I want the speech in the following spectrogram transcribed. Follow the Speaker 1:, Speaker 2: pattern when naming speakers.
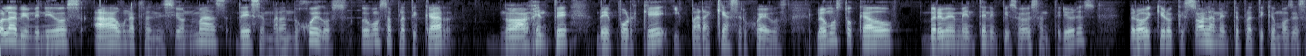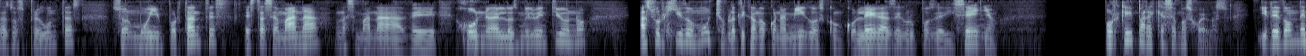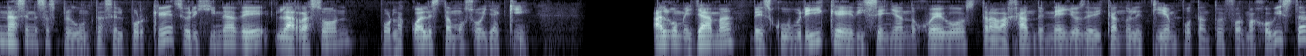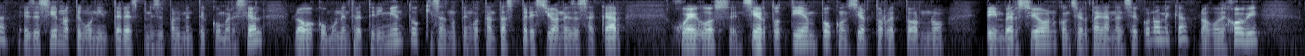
Speaker 1: Hola, bienvenidos a una transmisión más de Sembrando Juegos. Hoy vamos a platicar nuevamente de por qué y para qué hacer juegos. Lo hemos tocado brevemente en episodios anteriores, pero hoy quiero que solamente platiquemos de esas dos preguntas. Son muy importantes. Esta semana, una semana de junio del 2021, ha surgido mucho platicando con amigos, con colegas de grupos de diseño. ¿Por qué y para qué hacemos juegos? ¿Y de dónde nacen esas preguntas? El por qué se origina de la razón por la cual estamos hoy aquí. Algo me llama, descubrí que diseñando juegos, trabajando en ellos, dedicándole tiempo tanto de forma jovista, es decir, no tengo un interés principalmente comercial, lo hago como un entretenimiento, quizás no tengo tantas presiones de sacar juegos en cierto tiempo, con cierto retorno de inversión, con cierta ganancia económica, lo hago de hobby,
